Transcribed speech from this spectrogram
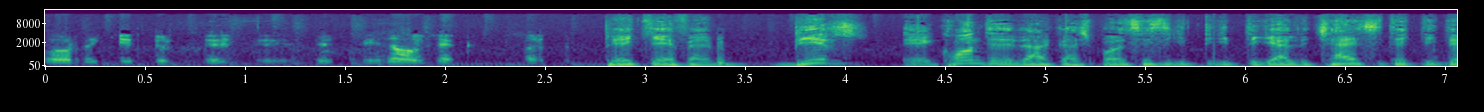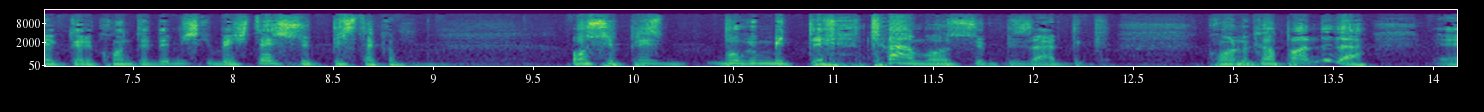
Oradaki Türk e, desteğini alacak artık. Peki efendim. Bir e, Conte dedi arkadaş. Bu arada sesi gitti gitti geldi. Chelsea teknik direktörü Conte demiş ki Beşiktaş sürpriz takım. O sürpriz bugün bitti. tamam o sürpriz artık konu kapandı da. E,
